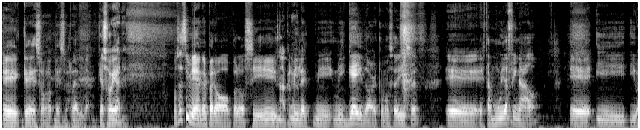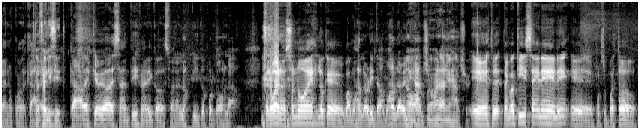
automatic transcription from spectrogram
eh, que eso, eso es realidad. Que eso viene. No sé si viene, pero, pero sí No mi, mi, mi gaydar, como se dice, eh, está muy afinado. Eh, y, y bueno, cuando, cada, Te vez, felicito. cada vez que veo a DeSantis, marico, suenan los pitos por todos lados. Pero bueno, eso no es lo que vamos a hablar ahorita. Vamos a hablar de No, New Hampshire. vamos a hablar de New Hampshire. Eh, estoy- tengo aquí CNN, eh, por supuesto,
